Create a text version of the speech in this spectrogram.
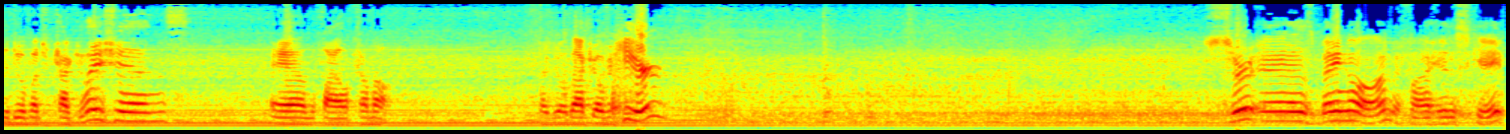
They do a bunch of calculations, and the file will come up. I go back over here, sure as bang on, if I hit escape,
